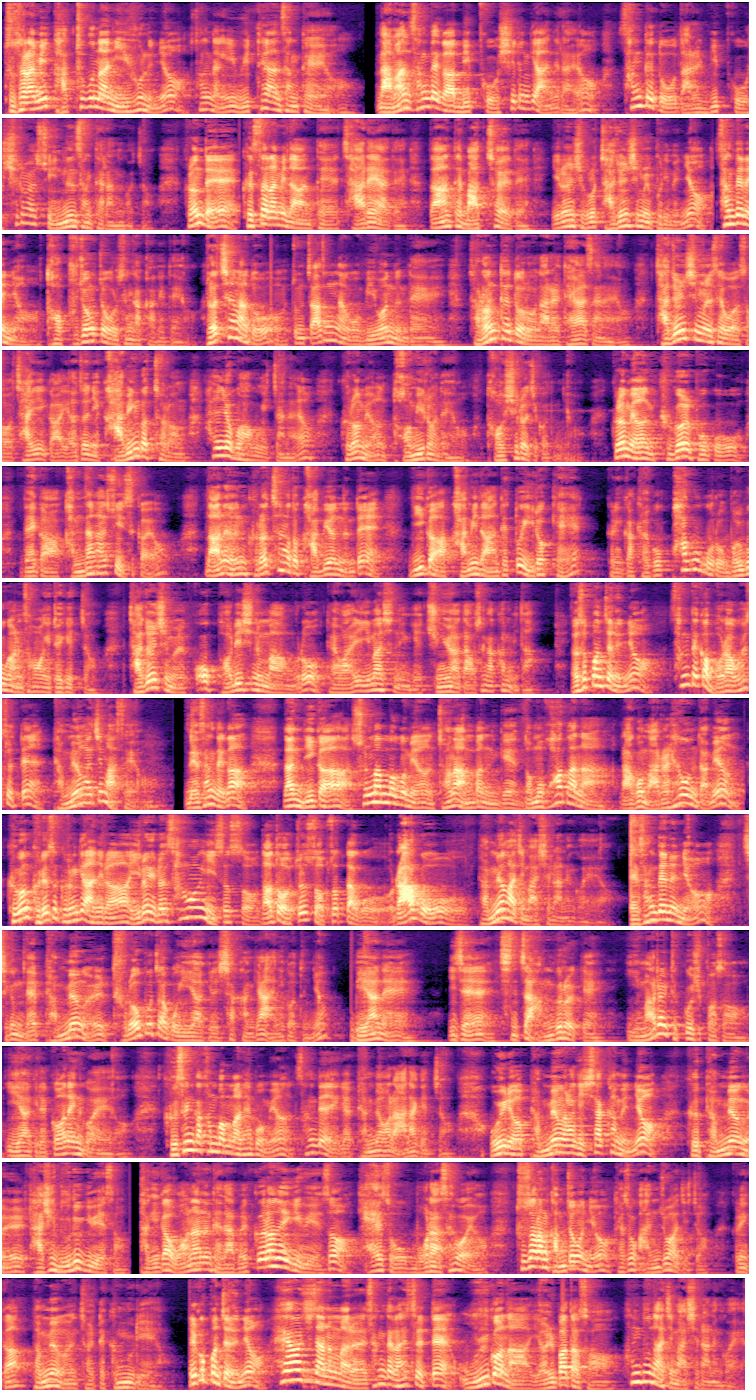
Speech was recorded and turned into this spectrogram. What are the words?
두 사람이 다투고 난 이후는요, 상당히 위태한 상태예요. 나만 상대가 밉고 싫은 게 아니라요, 상대도 나를 밉고 싫어할 수 있는 상태라는 거죠. 그런데 그 사람이 나한테 잘해야 돼, 나한테 맞춰야 돼, 이런 식으로 자존심을 부리면요, 상대는요, 더 부정적으로 생각하게 돼요. 그렇지 않아도 좀 짜증나고 미웠는데 저런 태도로 나를 대하잖아요. 자존심을 세워서 자기가 여전히 갑인 것처럼 하려고 하고 있잖아요. 그러면 더 밀어내요. 더 싫어지거든요. 그러면 그걸 보고 내가 감당할 수 있을까요? 나는 그렇지 않아도 갑이었는데 네가 감히 나한테 또 이렇게 해? 그러니까 결국 파국으로 몰고 가는 상황이 되겠죠. 자존심을 꼭 버리시는 마음으로 대화에 임하시는 게 중요하다고 생각합니다. 여섯 번째는요. 상대가 뭐라고 했을 때 변명하지 마세요. 내 상대가 난 네가 술만 먹으면 전화 안 받는 게 너무 화가 나 라고 말을 해온다면 그건 그래서 그런 게 아니라 이런 이런 상황이 있었어 나도 어쩔 수 없었다고 라고 변명하지 마시라는 거예요 내 상대는요 지금 내 변명을 들어보자고 이야기를 시작한 게 아니거든요. 미안해. 이제 진짜 안 그럴게. 이 말을 듣고 싶어서 이야기를 꺼낸 거예요. 그 생각 한 번만 해보면 상대에게 변명을 안 하겠죠. 오히려 변명을 하기 시작하면요 그 변명을 다시 누르기 위해서 자기가 원하는 대답을 끌어내기 위해서 계속 몰아세워요. 두 사람 감정은요 계속 안 좋아지죠. 그러니까 변명은 절대 금물이에요 일곱 번째는요 헤어지자는 말을 상대가 했을 때 울거나 열받아서 흥분하지 마시라는 거예요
